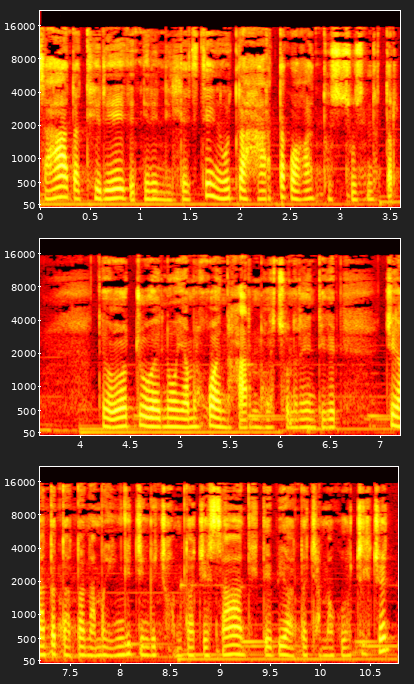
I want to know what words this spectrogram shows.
За одоо тэрэ гэд нэрийг нилээд тий нөгөөдгөө хардаг байгаа төс сүнсэн дотор. Тэгээ ууж уу байна уу ямар хуу байна харна хууц сунарын тэгээд чи надад одоо намайг ингэж ингэж хомдоож исэн. Гэхдээ би одоо чамайг уучлж байна.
